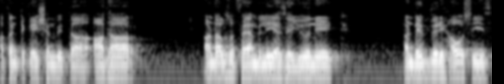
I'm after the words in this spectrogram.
authentication with the Aadhaar, and also family as a unit, and every house is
